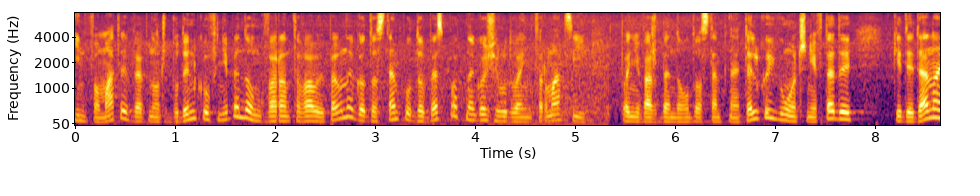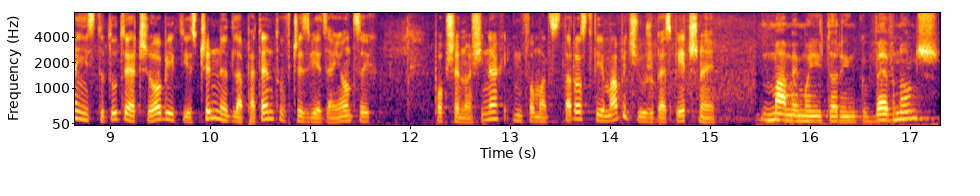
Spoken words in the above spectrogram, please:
Infomaty wewnątrz budynków nie będą gwarantowały pełnego dostępu do bezpłatnego źródła informacji, ponieważ będą dostępne tylko i wyłącznie wtedy, kiedy dana instytucja czy obiekt jest czynny dla petentów czy zwiedzających. Po przenosinach infomat w starostwie ma być już bezpieczny. Mamy monitoring wewnątrz,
